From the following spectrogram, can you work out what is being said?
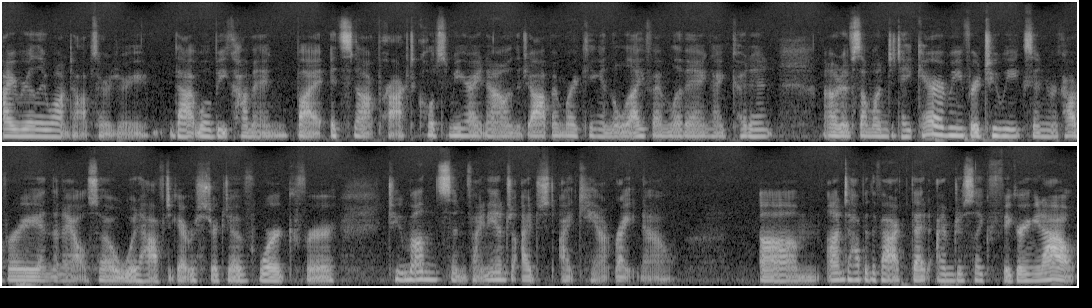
I really want top surgery. That will be coming, but it's not practical to me right now in the job I'm working in the life I'm living. I couldn't I don't have someone to take care of me for two weeks in recovery, and then I also would have to get restrictive work for two months and financial. I just I can't right now. Um, on top of the fact that I'm just like figuring it out.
